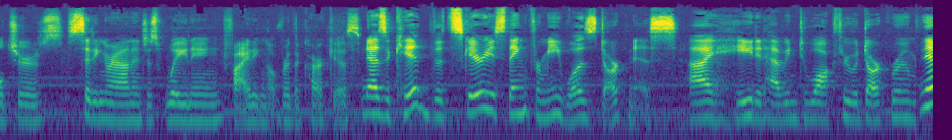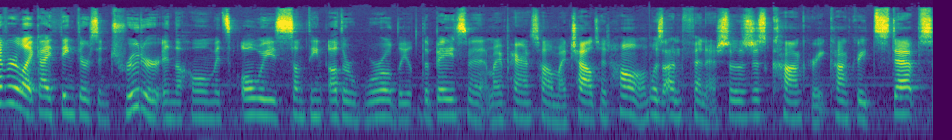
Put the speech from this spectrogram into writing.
vultures sitting around and just waiting, fighting over the carcass. As a kid, the scariest thing for me was darkness. I hated having to walk through a dark room. Never like I think there's intruder in the home, it's always something otherworldly. The basement at my parents' home, my childhood home, was unfinished. So it was just concrete, concrete steps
